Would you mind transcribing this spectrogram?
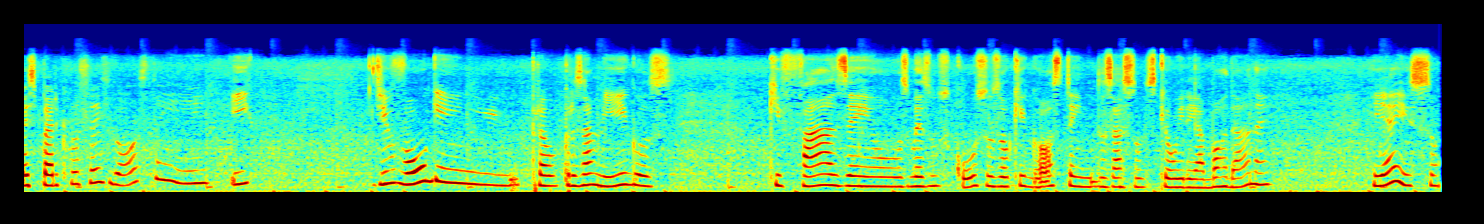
Eu espero que vocês gostem e, e divulguem para os amigos que fazem os mesmos cursos ou que gostem dos assuntos que eu irei abordar, né? E é isso.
